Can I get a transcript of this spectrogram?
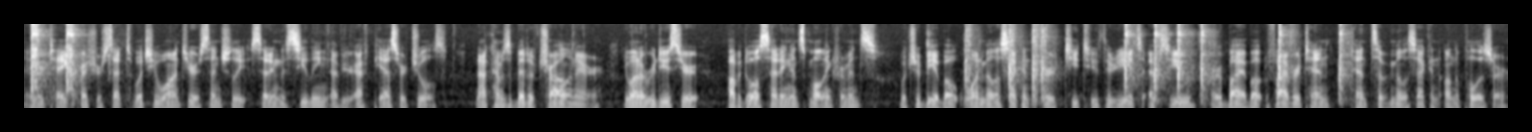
and your tank pressure set to what you want, you're essentially setting the ceiling of your FPS or joules. Now comes a bit of trial and error. You want to reduce your poppet dwell setting in small increments, which would be about 1 millisecond for T238's FCU, or by about 5 or 10 tenths of a millisecond on the Polarstar.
